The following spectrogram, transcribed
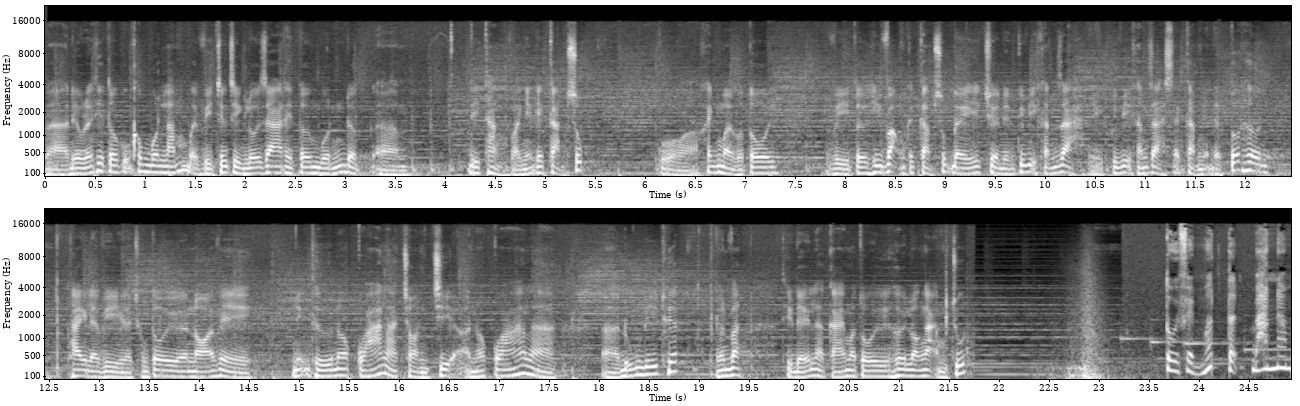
và điều đấy thì tôi cũng không muốn lắm bởi vì chương trình lối ra thì tôi muốn được uh, đi thẳng vào những cái cảm xúc của khách mời của tôi. Vì tôi hy vọng cái cảm xúc đấy truyền đến quý vị khán giả thì quý vị khán giả sẽ cảm nhận được tốt hơn. Thay là vì là chúng tôi nói về những thứ nó quá là tròn trịa nó quá là uh, đúng lý thuyết vân vân. Thì đấy là cái mà tôi hơi lo ngại một chút. Tôi phải mất tận 3 năm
